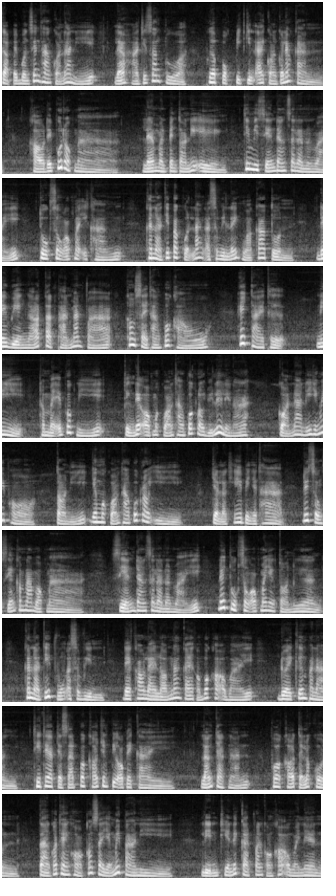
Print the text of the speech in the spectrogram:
กลับไปบนเส้นทางก่อนหน้านี้ แล้วหาที่ซ่อนตัวเพื่อปกปิดกลิ่นไอก่อนก็แล้วกัน เขาได้พูดออกมา และมันเป็นตอนนี้เองที่มีเสียงดังสนั่นหวั่นไหว ถูกส่งออกมาอีกครั้ง ขณะที่ปรากฏร่างอัศวินไร้หัวก้าวตน ได้เหวี่ยงง้าตัดผ่านม่านฟ้าเข้าใส่ทางพวกเขา ให้ตายเถอะ นี่ทำไมไอ้พวกนี้ถึงได้ออกมาขวางทางพวกเราอยู่เรื่อยเลยนะ ก่อนหน้านี้ยังไม่พอ ตอนนี้ยังมาขวางทางพวกเราอีกจระเข้เบญจธาตุได้ส่งเสียงคำรามออกมา เสียงดังสนั่นหวั่นไหว ได้ถูกส่งออกมาอย่างต่อเนื่อง ขณะที่ฝูงอัศวินได้เข้าลายล้อมร่างกายของพวกเขาเอาไว้ โดยเคลื่อนพลังที่แทบจะซัดพวกเขาจนปลิวออกไปไกล หลังจากนั้นพวกเขาแต่ละคน ต่างก็แทงหอกเข้าใส่อย่างไม่ปราณี หลินเทียนได้กัดฟันของเขาเอาไว้แน่น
